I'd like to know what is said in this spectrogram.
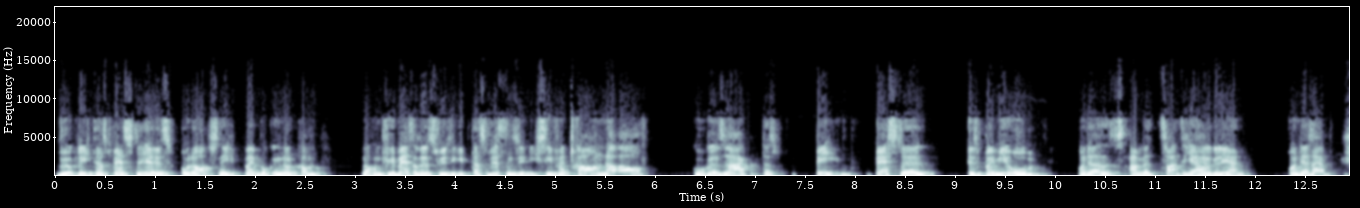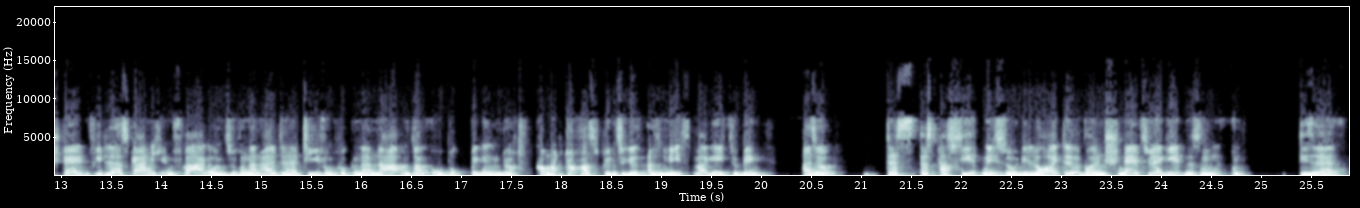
wirklich das Beste ist oder ob es nicht bei Booking.com noch ein viel besseres für Sie gibt. Das wissen Sie nicht. Sie vertrauen darauf. Google sagt, das Beste ist bei mir oben. Und das haben wir 20 Jahre gelernt. Und deshalb stellen viele das gar nicht in Frage und suchen dann alternativ und gucken dann nach und sagen, oh, Booking.com hat doch was Günstiges. Also nächstes Mal gehe ich zu Bing. Also das, das passiert nicht so. Die Leute wollen schnell zu Ergebnissen und diese,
